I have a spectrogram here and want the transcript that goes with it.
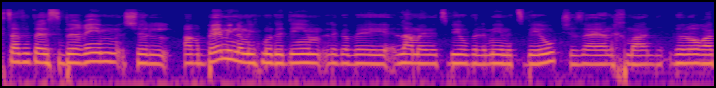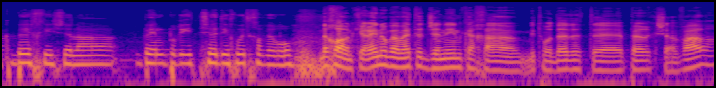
קצת את ההסברים של הרבה מן המתמודדים לגבי למה הם הצביעו ולמי הם הצביעו, שזה היה נחמד, ולא רק בכי של הבן ברית שהדיחו את חברו. נכון, כי ראינו באמת את ג'נין ככה מתמודדת uh, פרק שעבר,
